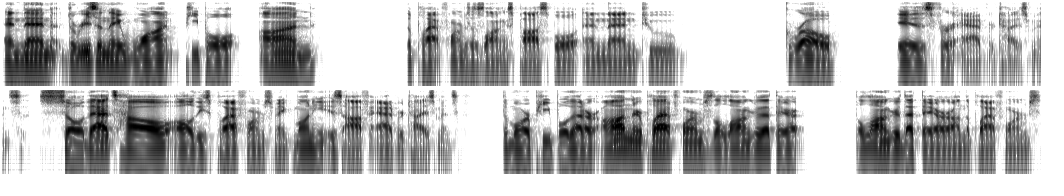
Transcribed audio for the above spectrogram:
And then the reason they want people on the platforms as long as possible and then to grow is for advertisements. So that's how all these platforms make money is off advertisements. The more people that are on their platforms, the longer that they are the longer that they are on the platforms,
